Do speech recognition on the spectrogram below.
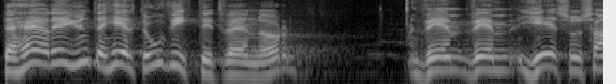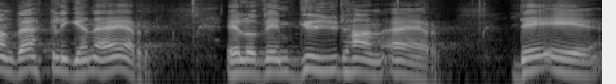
Det här är ju inte helt oviktigt, vänner, vem, vem Jesus han verkligen är, eller vem Gud han är. Det är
